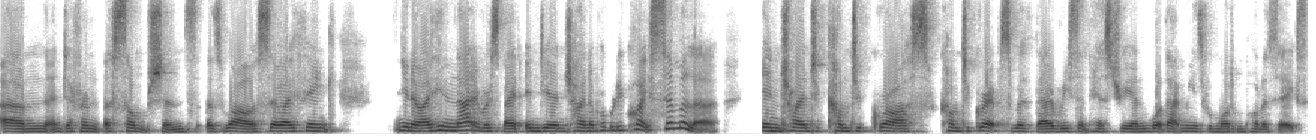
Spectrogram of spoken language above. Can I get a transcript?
um, and different assumptions as well so i think you know, I think in that respect, India and China are probably quite similar in trying to come to grasp, come to grips with their recent history and what that means for modern politics.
